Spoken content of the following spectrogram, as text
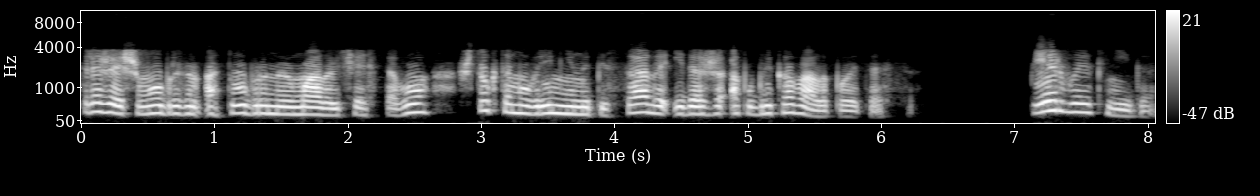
строжайшим образом отобранную малую часть того, что к тому времени написала и даже опубликовала поэтесса. Первая книга,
